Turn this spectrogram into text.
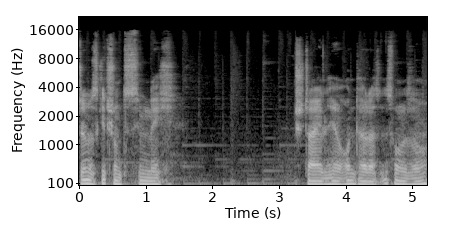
Stimmt, es geht schon ziemlich steil hier runter, das ist wohl so.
